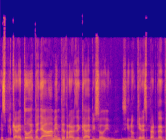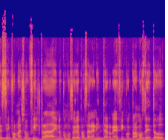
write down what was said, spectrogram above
Explicaré todo detalladamente a través de cada episodio. Si no quieres perderte esta información filtrada y no como suele pasar en internet, encontramos de todo,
